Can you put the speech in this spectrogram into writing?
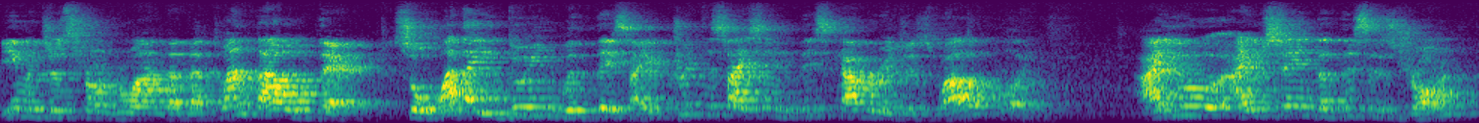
images from Rwanda that went out there. So what are you doing with this? Are you criticizing this coverage as well? Are you, are you saying that this is wrong?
